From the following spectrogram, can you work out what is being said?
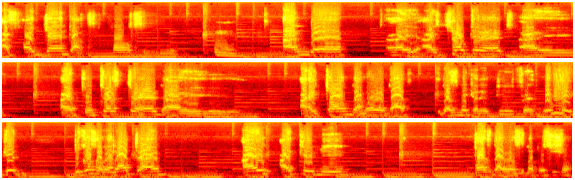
as urgent as possible. Hmm. And uh, I, I shouted, I I protested, I I talked and all that. It doesn't make any difference. Maybe again, because at that time, I I came in party that was in opposition.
